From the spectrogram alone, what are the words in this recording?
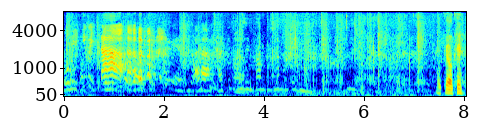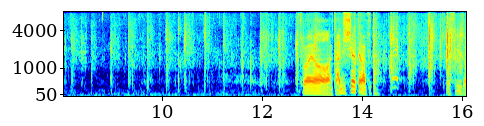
몸이 뛰고 있다. 오케이. 좋아요. 잠시 쉬었다 갑시다. 좋습니다.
